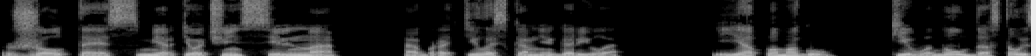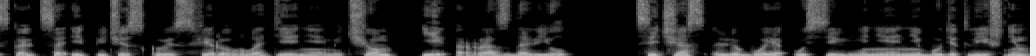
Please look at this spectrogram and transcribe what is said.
Желтая смерть очень сильна», – обратилась ко мне горилла. «Я помогу», – кивнул, достал из кольца эпическую сферу владения мечом и раздавил. Сейчас любое усиление не будет лишним.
